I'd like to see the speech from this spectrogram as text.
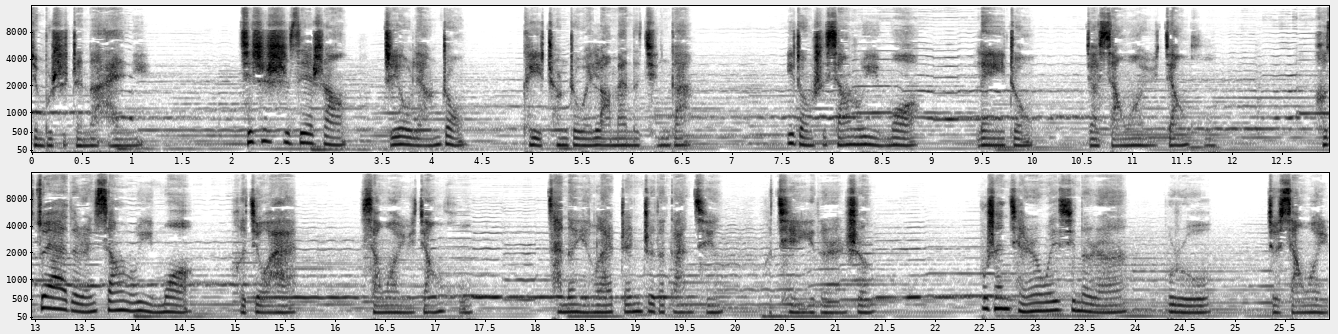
并不是真的爱你。其实世界上只有两种可以称之为浪漫的情感，一种是相濡以沫。另一种叫相忘于江湖，和最爱的人相濡以沫，和旧爱相忘于江湖，才能迎来真挚的感情和惬意的人生。不删前任微信的人，不如就相忘于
